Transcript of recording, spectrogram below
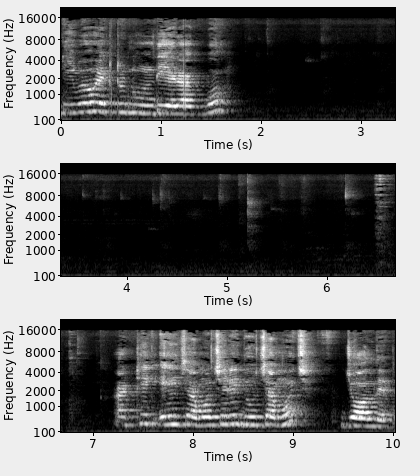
ডিমেও একটু নুন দিয়ে রাখব। আর ঠিক এই চামচেরই দু চামচ জল দেব।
